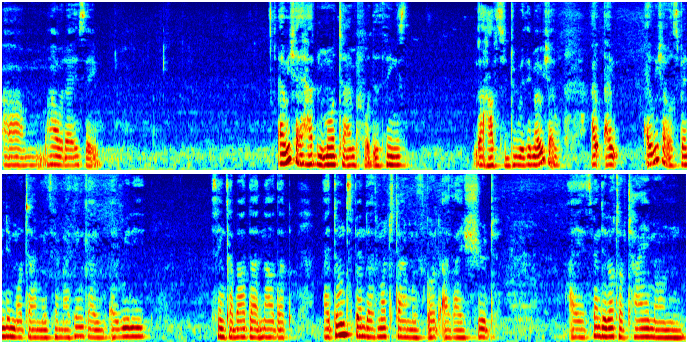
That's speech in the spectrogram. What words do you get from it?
um, how would I say? I wish I had more time for the things that have to do with Him. I wish I, I, I, I wish I was spending more time with Him. I think I, I really think about that now that I don't spend as much time with God as I should. I spend a lot of time on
